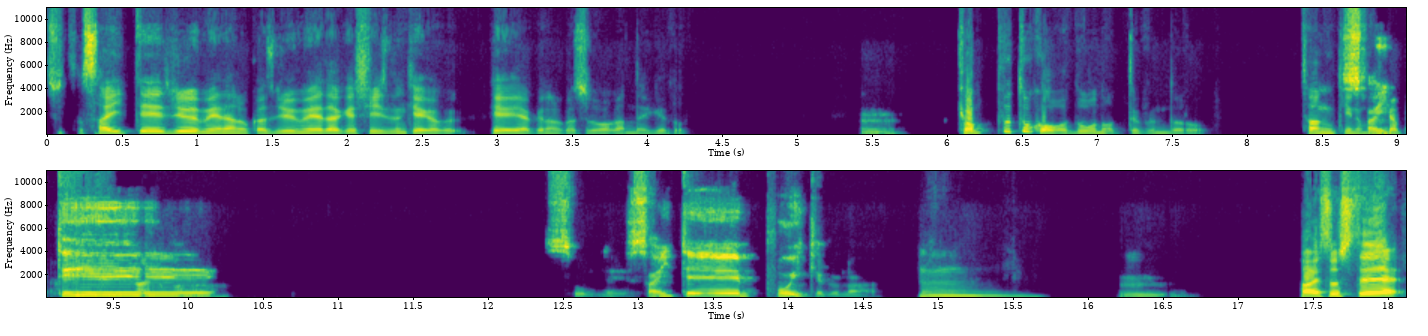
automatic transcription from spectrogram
ちょっと最低10名なのか、10名だけシーズン契約契約なのかちょっとわかんないけど。うん。キャップとかはどうなってくんだろう？短期のもキャップ最低そうね。最低っぽいけどな。なうん。うん。はい、そして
